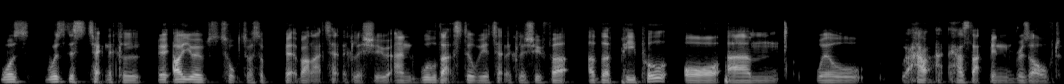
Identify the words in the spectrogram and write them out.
was was this technical? Are you able to talk to us a bit about that technical issue, and will that still be a technical issue for other people, or um, will how has that been resolved?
